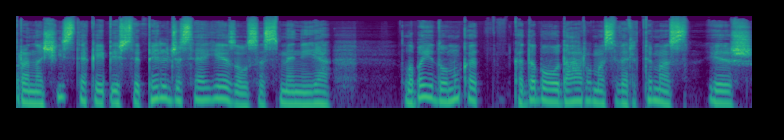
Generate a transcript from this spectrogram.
pranašystę kaip išsipildžiusią Jėzaus asmenyje. Labai įdomu, kad kada buvo daromas vertimas iš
